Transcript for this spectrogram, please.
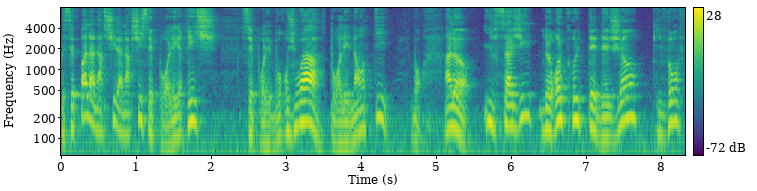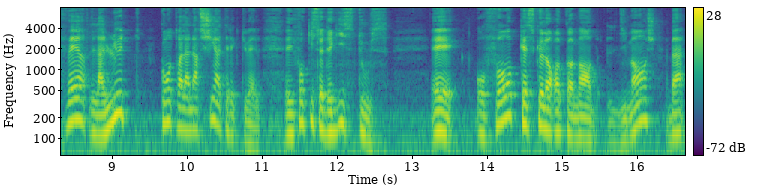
mais c'est pas l'anarchie. L'anarchie, c'est pour les riches, c'est pour les bourgeois, pour les nantis. Bon, alors, il s'agit de recruter des gens qui vont faire la lutte contre l'anarchie intellectuelle. Et il faut qu'ils se déguisent tous. Et au fond, qu'est-ce que leur recommande dimanche? Ben,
